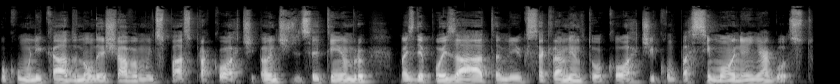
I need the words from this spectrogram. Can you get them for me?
o comunicado não deixava muito espaço para corte antes de setembro, mas depois a ata meio que sacramentou corte com parcimônia em agosto.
